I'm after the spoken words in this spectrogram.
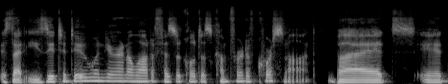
is that easy to do when you're in a lot of physical discomfort? Of course not. But it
